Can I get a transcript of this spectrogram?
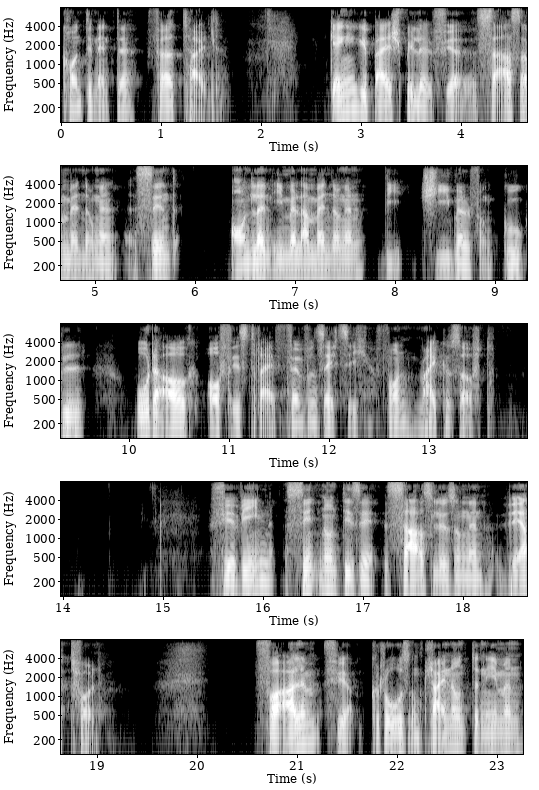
Kontinente verteilt. Gängige Beispiele für SaaS-Anwendungen sind Online-E-Mail-Anwendungen wie Gmail von Google oder auch Office 365 von Microsoft. Für wen sind nun diese SaaS-Lösungen wertvoll? Vor allem für Groß- und kleine Unternehmen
